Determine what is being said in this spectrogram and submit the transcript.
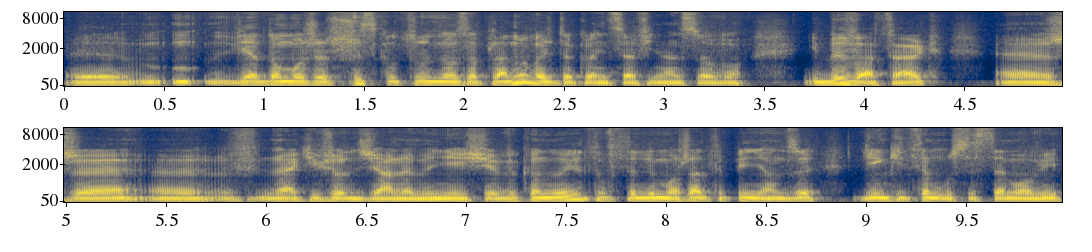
m- wiadomo, że wszystko trudno zaplanować do końca finansowo. I bywa tak, e, że e, na jakimś oddziale mniej się wykonuje, to wtedy można te pieniądze dzięki temu systemowi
